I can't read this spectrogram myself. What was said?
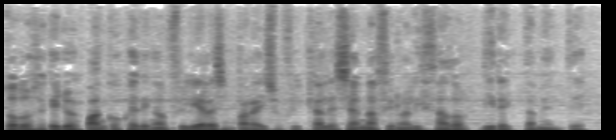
todos aquellos bancos que tengan filiales en paraísos fiscales sean nacionalizados directamente.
